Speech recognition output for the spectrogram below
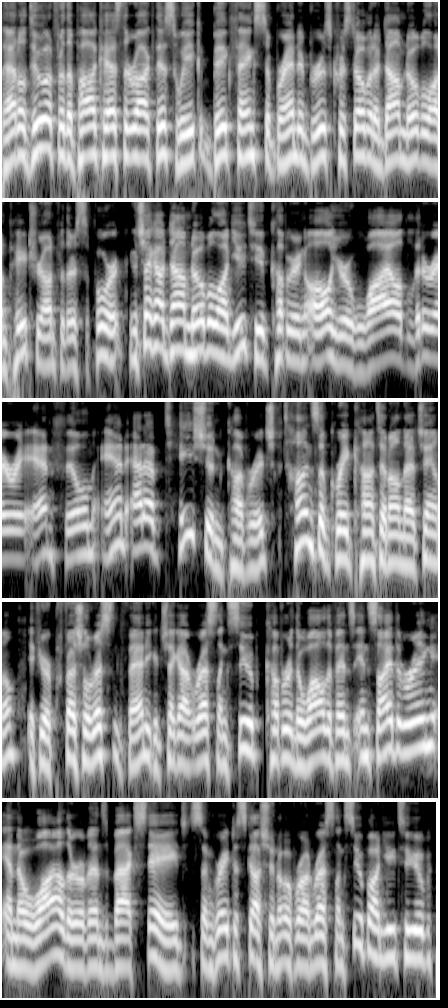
That'll do it for the podcast The Rock this week. Big thanks to Brandon Bruce, Chris Doman, and Dom Noble on Patreon for their support. You can check out Dom Noble on YouTube covering all your wild literary and film and adaptation coverage. Tons of great content on that channel. If you're a professional wrestling fan, you can check out Wrestling Soup covering the wild events inside the ring and the wilder events backstage. Some great discussion over on Wrestling Soup on YouTube.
